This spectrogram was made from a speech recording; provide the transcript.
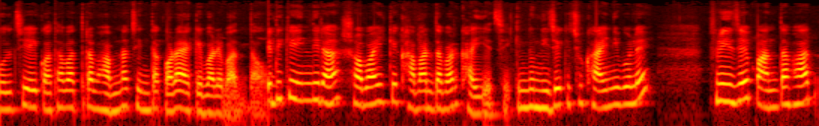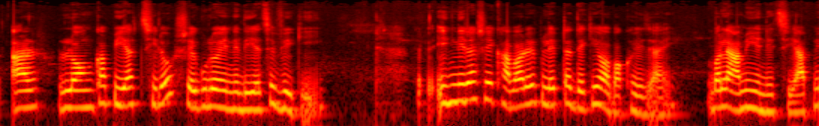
বলছি, এই কথাবার্তা, ভাবনা, চিন্তা করা একেবারে বাদ দাও। এদিকে ইন্দিরা সবাইকে খাবার দাবার খাইয়েছে, কিন্তু নিজে কিছু খায়নি বলে ফ্রিজে পান্তা ভাত আর লঙ্কা পেঁয়াজ ছিল, সেগুলো এনে দিয়েছে ভিকি। ইন্দিরা সেই খাবারের প্লেটটা দেখে অবাক হয়ে যায়। বলে, আমি এনেছি। আপনি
